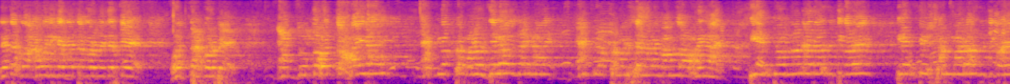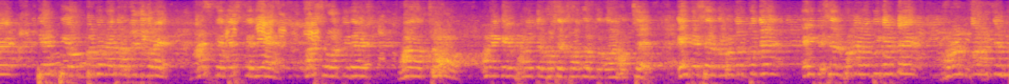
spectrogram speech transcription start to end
নেতা আওয়ামী লীগের নেতা কর্মীদেরকে হত্যা করবে। হত্যা হয় নাই। এক লক্ষ মানুষ জেলেও যায় নাই, এক লক্ষ মানুষের নামে মামলা হয় নাই। বিএনপি উন্নয়নের রাজনীতি করে, বিএনপি সাম্য রাজনীতি করে, বিএনপি উৎপাদনের রাজনীতি করে। আজকে দেশকে নিয়ে পার্শ্ববর্তী দেশ, ভারত সহ অনেকে ভারতে বসে ষড়যন্ত্র করা হচ্ছে। এই দেশের গণতন্ত্রকে, এই দেশের ভোটার অধিকারকে হরণ করার জন্য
